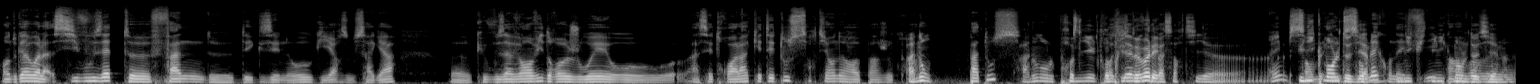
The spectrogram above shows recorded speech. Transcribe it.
En tout cas, voilà. Si vous êtes euh, fan de des Xeno, Gears ou Saga, euh, que vous avez envie de rejouer au, à ces trois-là, qui étaient tous sortis en Europe, hein, je crois. Ah non, Pas tous. ah non, non, le premier et le troisième de n'étaient pas sortis. euh, il me uniquement le me deuxième. qu'on avait Unique- fini uniquement par le deuxième.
